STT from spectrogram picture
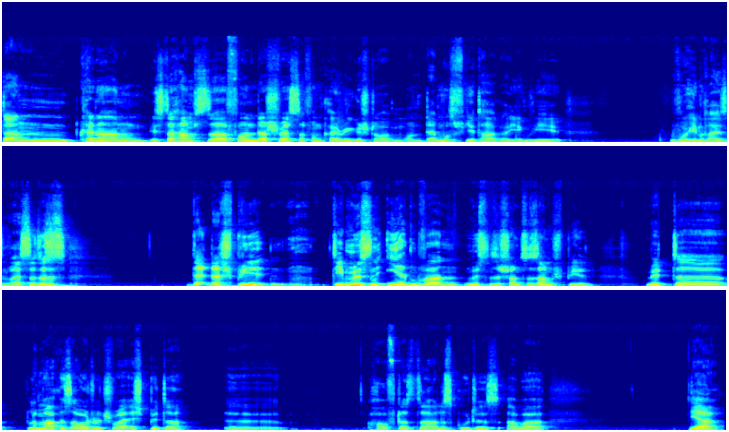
dann, keine Ahnung, ist der Hamster von der Schwester von Kyrie gestorben und der muss vier Tage irgendwie wohin reisen, weißt du? Das ist. Das Spiel, die müssen irgendwann, müssen sie schon zusammenspielen. Mit äh, Lamarcus Aldridge war echt bitter. Äh, hofft, dass da alles gut ist, aber ja,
